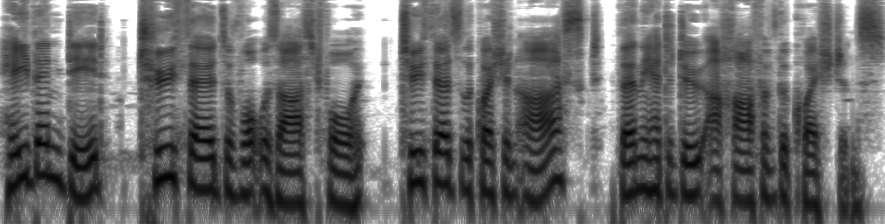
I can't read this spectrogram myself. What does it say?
He then did two thirds of what was asked for. Two thirds of the question asked. They only had to do a half of the questions.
